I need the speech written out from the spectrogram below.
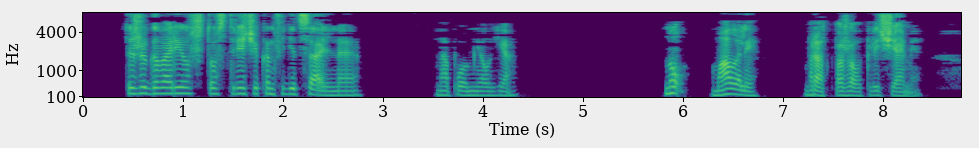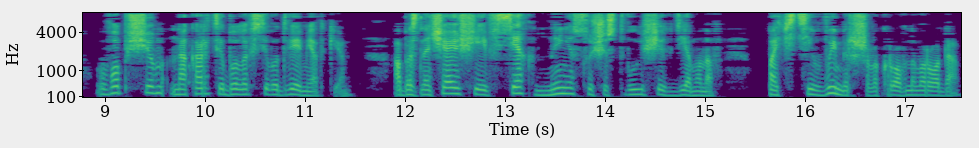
— Ты же говорил, что встреча конфиденциальная, — напомнил я. — Ну, мало ли, — брат пожал плечами. В общем, на карте было всего две метки, обозначающие всех ныне существующих демонов, почти вымершего кровного рода.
